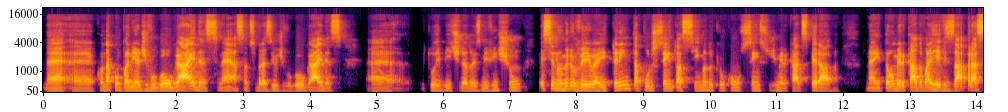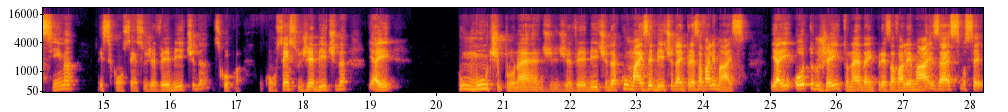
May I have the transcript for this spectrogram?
né? É, quando a companhia divulgou o guidance, né? A Santos Brasil divulgou o guidance é, do EBITDA 2021, esse número veio aí 30% acima do que o consenso de mercado esperava. Né? Então o mercado vai revisar para cima esse consenso de EBITDA, desculpa, o consenso de EBITDA, e aí com um múltiplo né, de, de EBITDA, com mais EBITDA a empresa vale mais. E aí, outro jeito né, da empresa valer mais é se você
